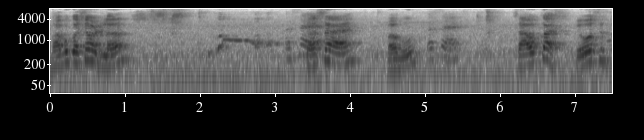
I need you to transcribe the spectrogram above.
बाबू कसं वाटलं? कसं आहे? बाबू? सावकाश व्यवस्थित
